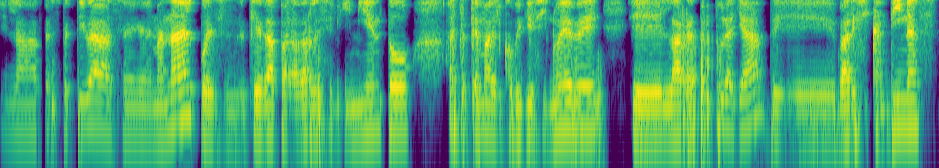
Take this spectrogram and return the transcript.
En la perspectiva semanal, pues queda para darle seguimiento a este tema del COVID-19, eh, la reapertura ya de bares y cantinas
